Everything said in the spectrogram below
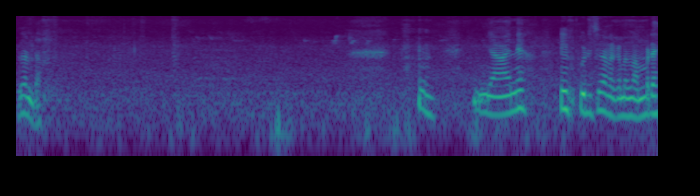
ഇതുണ്ടോ? ഞാൻ പിടിച്ചു നടക്കണം നമ്മുടെ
